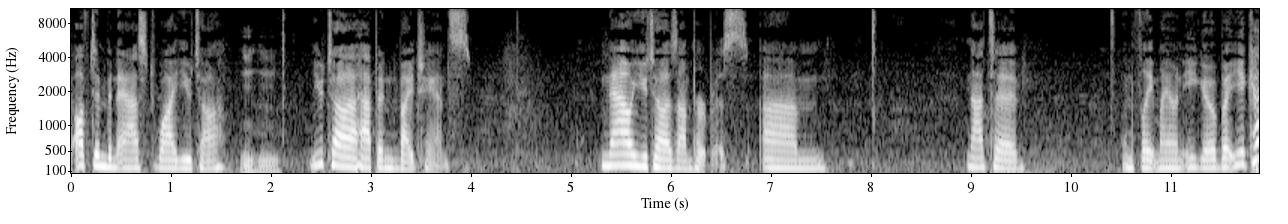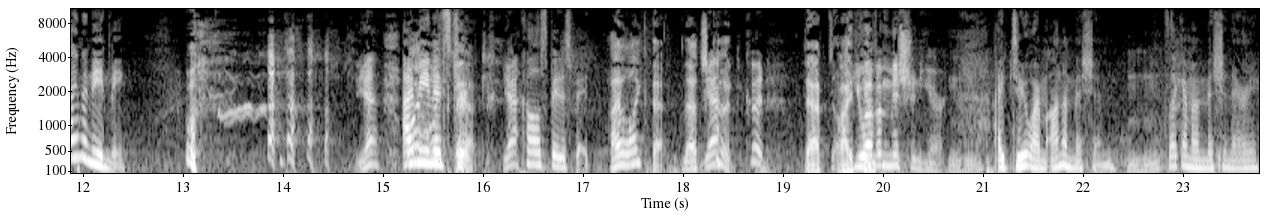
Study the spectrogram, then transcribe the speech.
often been asked why Utah. Mm-hmm. Utah happened by chance. Now Utah is on purpose. Um, not to inflate my own ego, but you kind of need me. Yeah. I Well, mean, like it's true. Yeah. Call a spade a spade. I like that. That's yeah. good. Good. That I You think, have a mission here. I do. I'm on a mission. Mm-hmm. It's like I'm a missionary.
